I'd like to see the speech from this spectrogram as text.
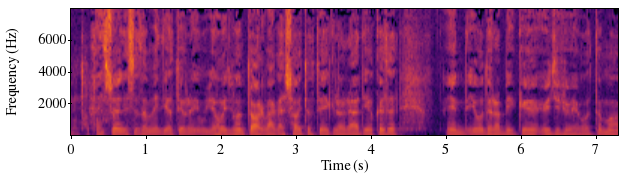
mondhatom. Hát ez a médiatőr, úgy, ahogy van, tarvágás hajtott végre a rádió között. Én jó darabig ügyvője voltam a,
